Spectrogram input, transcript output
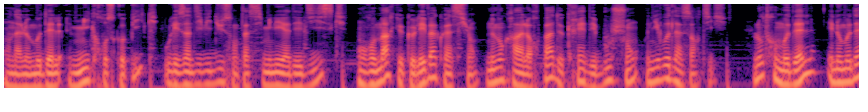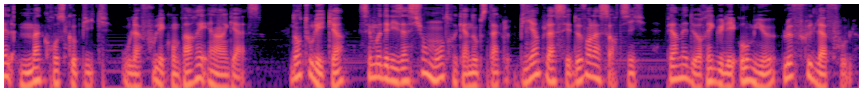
On a le modèle microscopique, où les individus sont assimilés à des disques. On remarque que l'évacuation ne manquera alors pas de créer des bouchons au niveau de la sortie. L'autre modèle est le modèle macroscopique, où la foule est comparée à un gaz. Dans tous les cas, ces modélisations montrent qu'un obstacle bien placé devant la sortie permet de réguler au mieux le flux de la foule.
